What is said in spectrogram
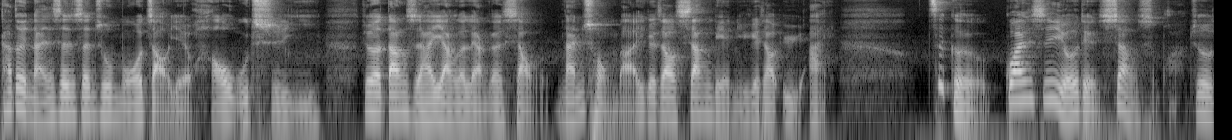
他对男生伸出魔爪也毫无迟疑，就是当时还养了两个小男宠吧，一个叫香莲，一个叫玉爱。这个关系有点像什么？就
